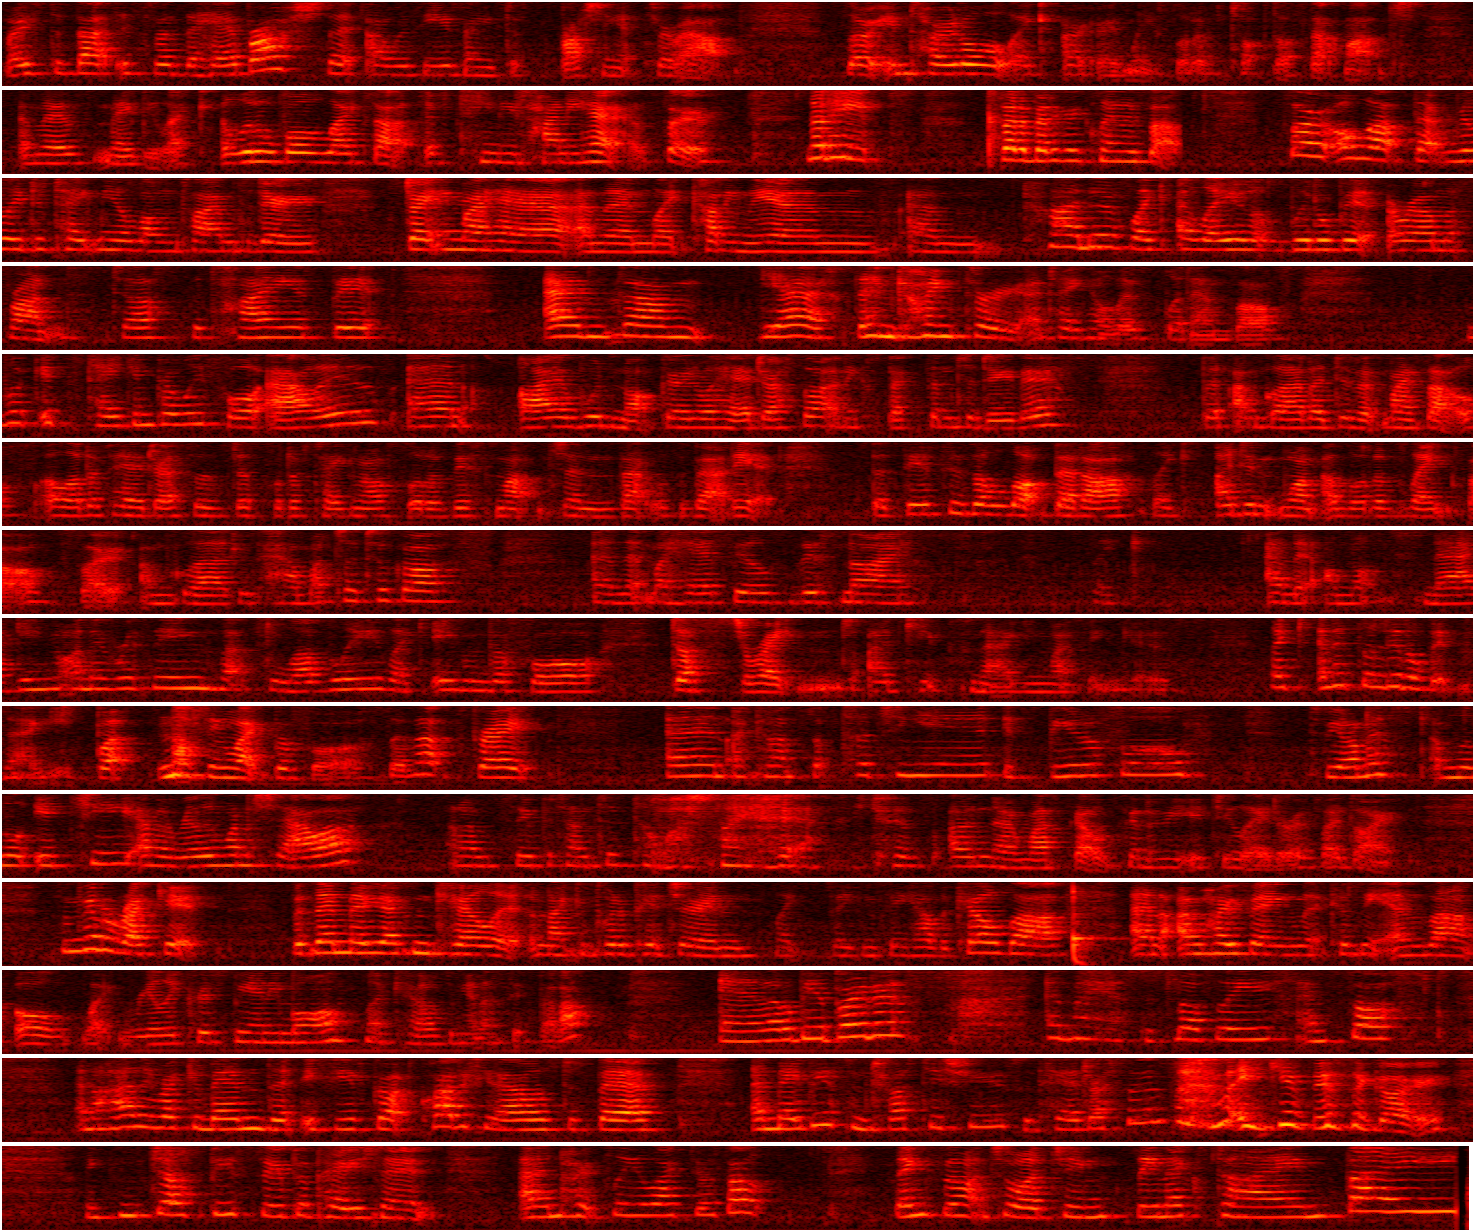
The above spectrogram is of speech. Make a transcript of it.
most of that is for the hairbrush that I was using just brushing it throughout. So in total like I only sort of chopped off that much and there's maybe like a little ball like that of teeny tiny hair. So not heaps but I better go clean this up. So all up that really did take me a long time to do straightening my hair and then like cutting the ends and kind of like I laid a little bit around the front just the tiniest bit and um, yeah then going through and taking all those split ends off look it's taken probably four hours and I would not go to a hairdresser and expect them to do this but I'm glad I did it myself. A lot of hairdressers just would have taken off sort of this much and that was about it. But this is a lot better. Like I didn't want a lot of length off so I'm glad with how much I took off and that my hair feels this nice. Like and I'm not snagging on everything. That's lovely. Like even before just straightened I'd keep snagging my fingers. Like and it's a little bit snaggy but nothing like before. So that's great and I can't stop touching it. It's beautiful to be honest, I'm a little itchy and I really want to shower and I'm super tempted to wash my hair because I know my scalp's going to be itchy later if I don't. So I'm going to wreck it but then maybe I can curl it and I can put a picture in like so you can see how the curls are and I'm hoping that because the ends aren't all like really crispy anymore my curls are going to sit better and that'll be a bonus and my hair's just lovely and soft and I highly recommend that if you've got quite a few hours to spare and maybe some trust issues with hairdressers, they give this a go. You can just be super patient and hopefully you like the result. Thanks so much for watching. See you next time. Bye!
